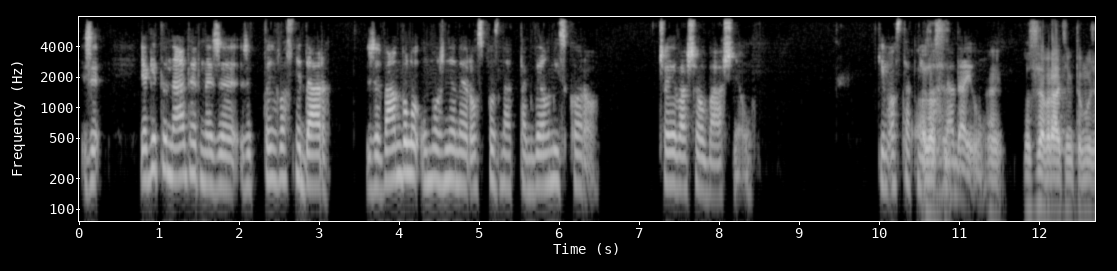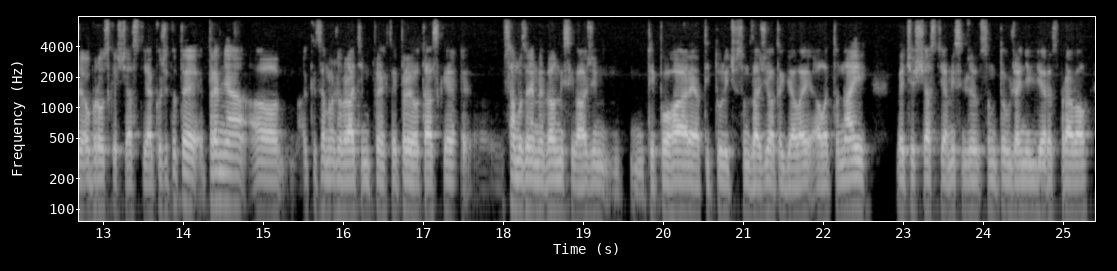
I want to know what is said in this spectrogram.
Že, jak je to nádherné, že, že to je vlastne dar, že vám bolo umožnené rozpoznať tak veľmi skoro, čo je vašou vášňou. Kým ostatní to hľadajú. Hej, zase sa vrátim k tomu, že obrovské šťastie. Akože toto je pre mňa, keď sa možno vrátim úplne k tej prvej otázke, samozrejme veľmi si vážim tie poháre a tituly, čo som zažil a tak ďalej, ale to najväčšie šťastie, a myslím, že som to už aj niekde rozprával,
